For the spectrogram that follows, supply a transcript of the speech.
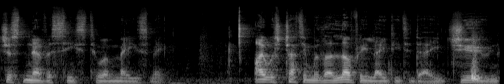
just never cease to amaze me. I was chatting with a lovely lady today, June.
